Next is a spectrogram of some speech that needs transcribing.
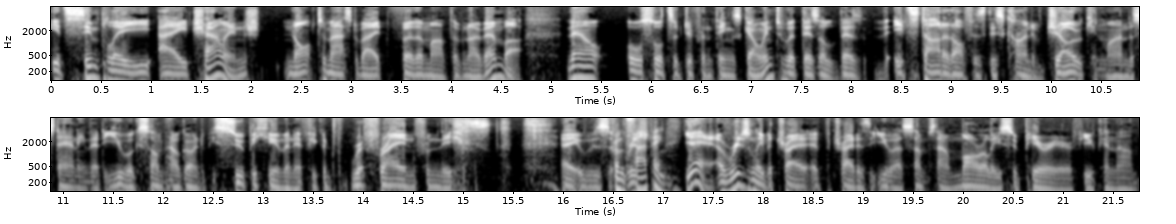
it's simply a challenge not to masturbate for the month of November. Now, all sorts of different things go into it. There's a there's it started off as this kind of joke, in my understanding, that you were somehow going to be superhuman if you could refrain from these. it was From fapping. Yeah, originally portrayed, portrayed as that you are somehow morally superior if you can um,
